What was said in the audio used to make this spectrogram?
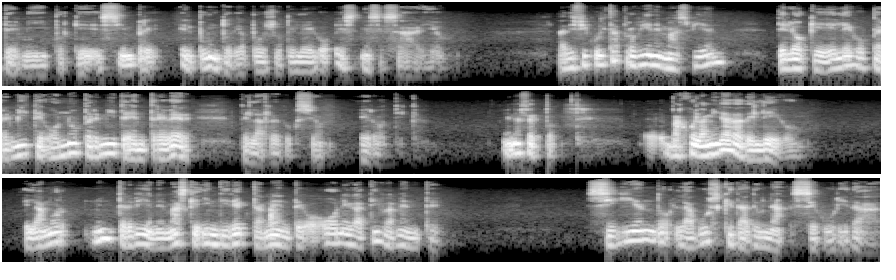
de mí, porque siempre el punto de apoyo del ego es necesario. La dificultad proviene más bien de lo que el ego permite o no permite entrever de la reducción erótica. En efecto, eh, bajo la mirada del ego, el amor no interviene más que indirectamente o, negativamente, siguiendo la búsqueda de una seguridad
